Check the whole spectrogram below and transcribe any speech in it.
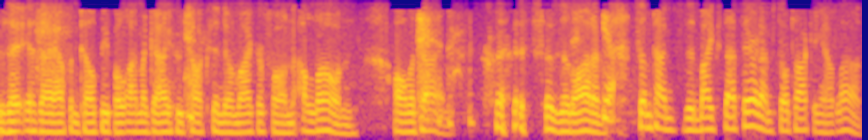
As I, as I often tell people, I'm a guy who talks into a microphone alone all the time. so there's a lot of, yeah. sometimes the mic's not there and I'm still talking out loud.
